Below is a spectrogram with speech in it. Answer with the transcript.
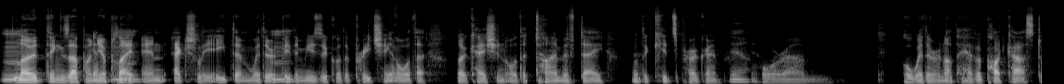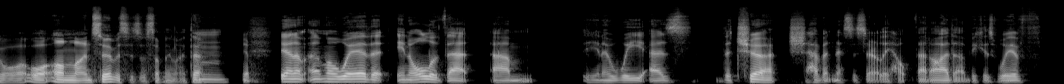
Mm. load things up on Yep. your plate and actually eat them, whether it be Mm. the music or the preaching or the location or the time of day or the kids program yeah. or um or whether or not they have a podcast or or online services or something like that. Mm. Yep. Yeah, and I'm, I'm aware that in all of that, um, you know, we as the church haven't necessarily helped that either because we've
